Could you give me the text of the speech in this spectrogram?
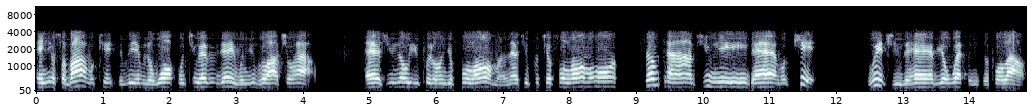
in your survival kit to be able to walk with you every day when you go out your house. As you know, you put on your full armor, and as you put your full armor on, sometimes you need to have a kit with you to have your weapons to pull out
